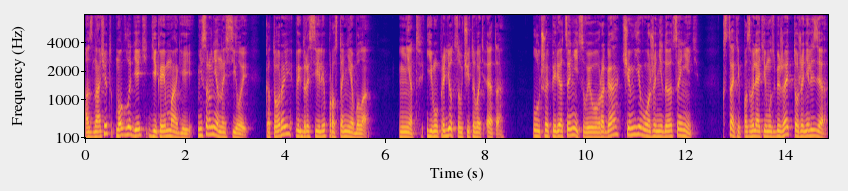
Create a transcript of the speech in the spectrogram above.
а значит мог владеть дикой магией, несравненной силой, которой в Игдрасиле просто не было. Нет, ему придется учитывать это. Лучше переоценить своего врага, чем его же недооценить. Кстати, позволять ему сбежать тоже нельзя,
